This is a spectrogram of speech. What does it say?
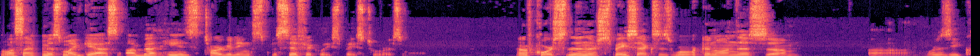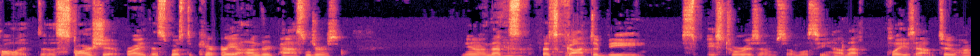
unless I miss my guess, I bet he's targeting specifically space tourism. And of course, then there's SpaceX is working on this. Um, uh, what does he call it? The Starship, right? That's supposed to carry hundred passengers. You know, that's yeah. that's got to be space tourism. So we'll see how that plays out too, huh?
